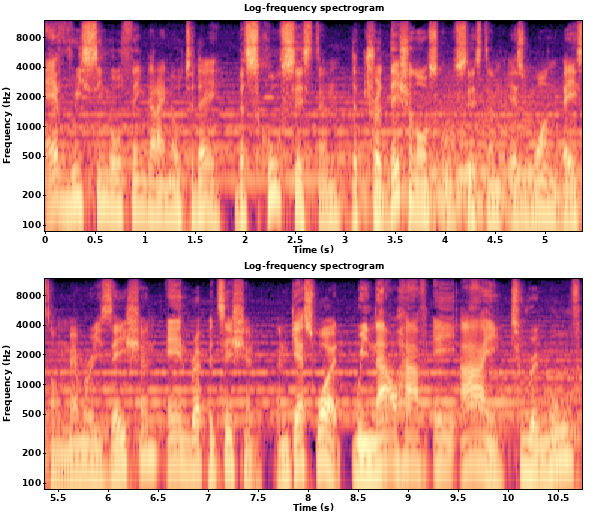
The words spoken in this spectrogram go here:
every single thing that I know today. The school system, the traditional school system is one based on memorization and repetition. And guess what? We now have AI to remove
